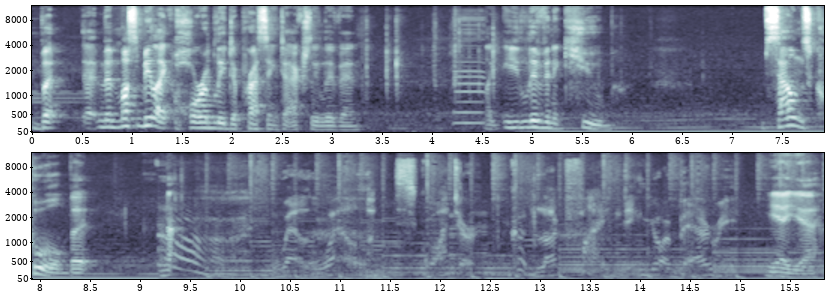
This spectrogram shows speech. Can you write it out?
but uh, it must be, like, horribly depressing to actually live in. Like, you live in a cube. Sounds cool, but... Not... Well, well, squatter. Good luck finding your berry. Yeah, yeah.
